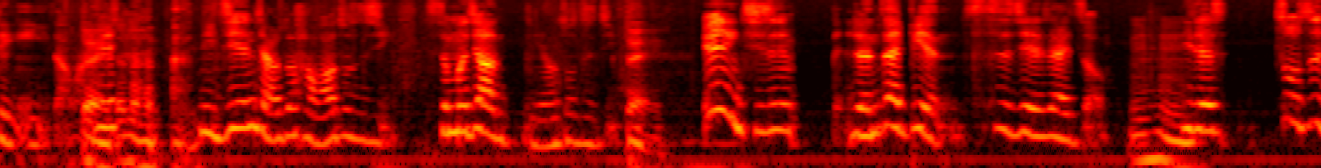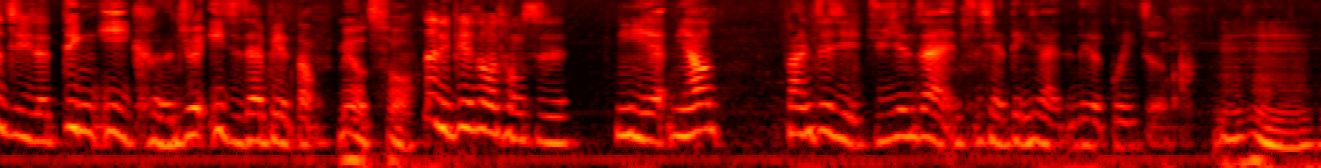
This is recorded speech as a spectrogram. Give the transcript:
定义，你知道吗？对，真的很难。你今天假如说好，我要做自己。什么叫你要做自己？对，因为你其实人在变，世界在走，嗯哼，你的做自己的定义可能就会一直在变动，没有错。那你变动的同时，你也你要把你自己局限在之前定下来的那个规则吧，嗯哼，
